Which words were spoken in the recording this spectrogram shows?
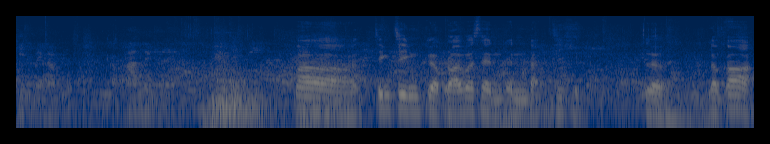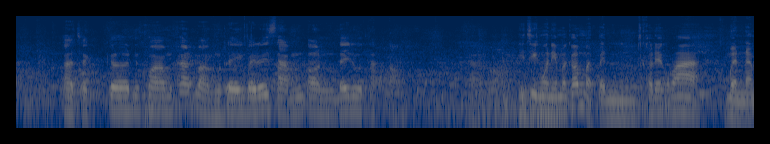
คิดไหมครับกับภาพในหัวก็จริง ๆ เกือบร้อยเปอร์เซ็นต์เป็นแบบที่คิดเลย แล้วก็ อาจจะเกินความคาดหวังของตัวเองไปด้วยซ้ำตอนได้ดูตัดต่อ ครับจริงๆวันนี้มันก็เหมือนเป็นเขาเรียกว่าเหมือนน้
